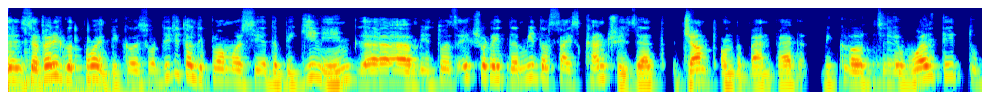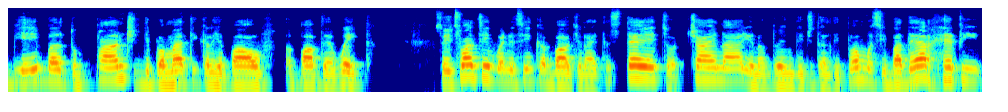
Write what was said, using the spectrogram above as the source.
it's, it's a very good point because for digital diplomacy at the beginning, uh, it was actually the middle-sized countries that jumped on the bandwagon because they wanted to be able to punch diplomatically above above their weight. So it's one thing when you think about United States or China, you know, doing digital diplomacy, but they are heavy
